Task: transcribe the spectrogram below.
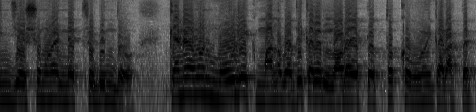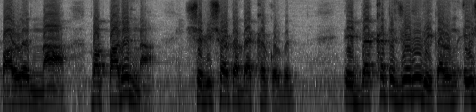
এনজিও সমূহের নেতৃবৃন্দ, কেন এমন মৌলিক মানবাধিকারের লড়াইয়ে প্রত্যক্ষ ভূমিকা রাখতে পারলেন না বা পারেন না? সে বিষয়টা ব্যাখ্যা করবেন। এই ব্যাখ্যাটা জরুরি কারণ এই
